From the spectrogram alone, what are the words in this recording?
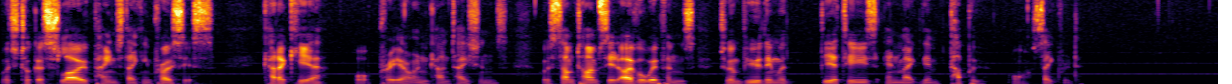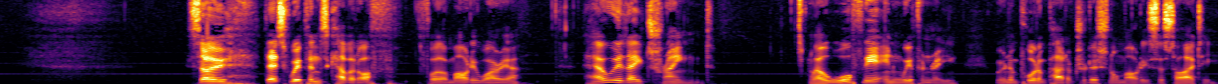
which took a slow, painstaking process. Karakia, or prayer or incantations, was sometimes said over weapons to imbue them with deities and make them tapu or sacred. So that's weapons covered off for a Maori warrior. How were they trained? Well, warfare and weaponry were an important part of traditional Maori society.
